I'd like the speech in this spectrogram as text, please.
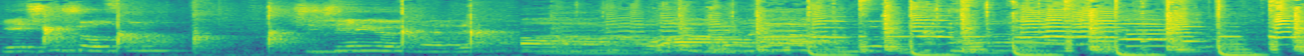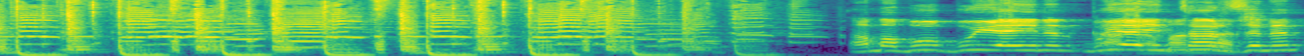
geçmiş olsun çiçeği gönderdi. Ama bu bu yayının bu yayın Kahramanlar. tarzının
